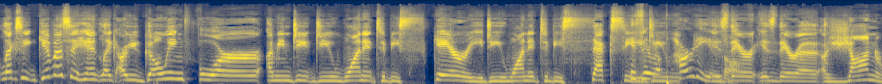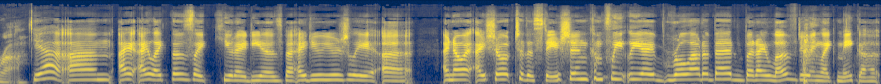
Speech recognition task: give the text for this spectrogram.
Lexi, give us a hint. Like, are you going for? I mean, do you, do you want it to be scary? Do you want it to be sexy? Is there do a you, party Is involved? there is there a, a genre? Yeah, um, I, I like those like cute ideas, but I do usually, uh, I know I, show up to the station completely. I roll out of bed, but I love doing like makeup.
